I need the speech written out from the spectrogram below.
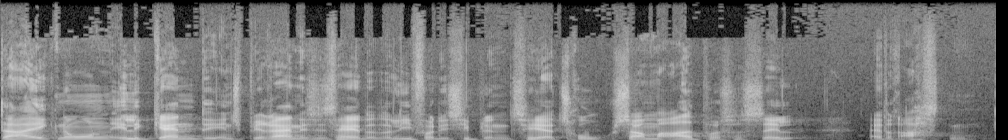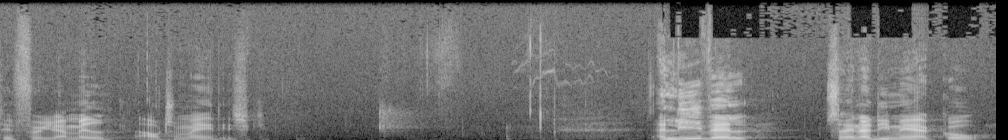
der er ikke nogen elegante, inspirerende citater, der lige får disciplinen til at tro så meget på sig selv, at resten det følger med automatisk. Alligevel så ender de med at gå.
